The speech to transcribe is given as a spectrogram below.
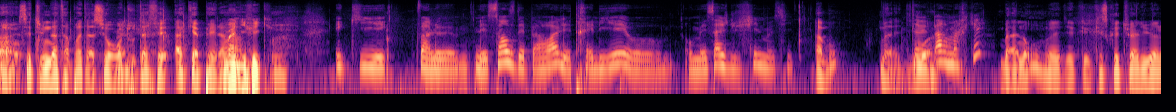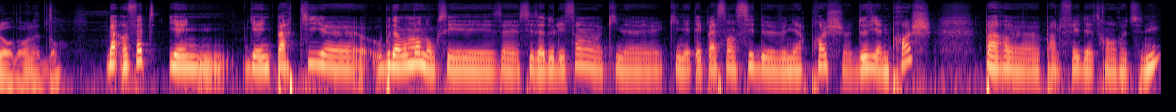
Ouais, c'est une interprétation tout à fait a cappella. Magnifique. Et qui est. Enfin, le, l'essence des paroles est très lié au, au message du film aussi. Ah bon? Bah, T'avais pas remarqué? Bah non, qu'est-ce que tu as lu alors dans, là-dedans? Bah, en fait, il y, a une- il y a une partie, euh, au bout d'un moment, donc ces, ces adolescents qui, ne- qui n'étaient pas censés devenir proches euh, deviennent proches par, euh, par le fait d'être en retenue.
